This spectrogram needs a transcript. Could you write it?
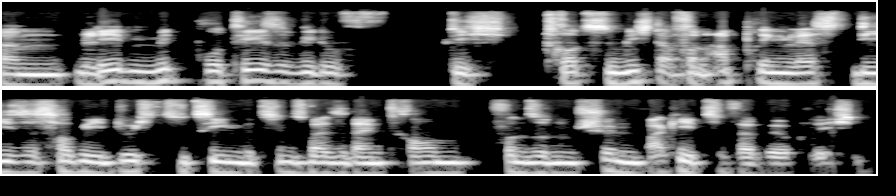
ähm, Leben mit Prothese, wie du dich trotzdem nicht davon abbringen lässt, dieses Hobby durchzuziehen, beziehungsweise deinen Traum von so einem schönen Buggy zu verwirklichen.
